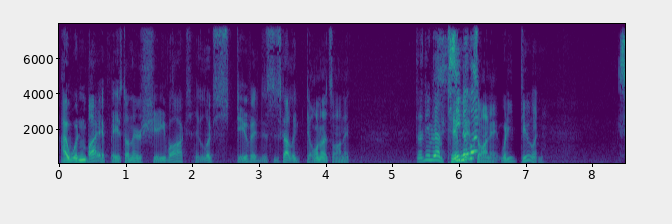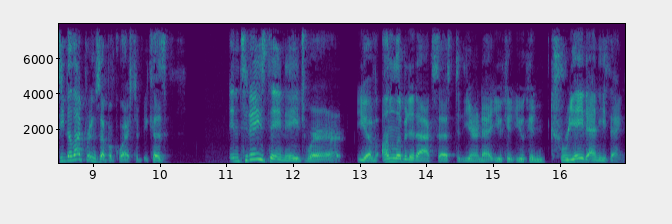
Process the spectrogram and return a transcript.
I wouldn't buy it based on their shitty box. It looks stupid. It's just got like donuts on it. Doesn't even have See, now that- on it. What are you doing? See, now that brings up a question because in today's day and age where you have unlimited access to the internet, you can you can create anything.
